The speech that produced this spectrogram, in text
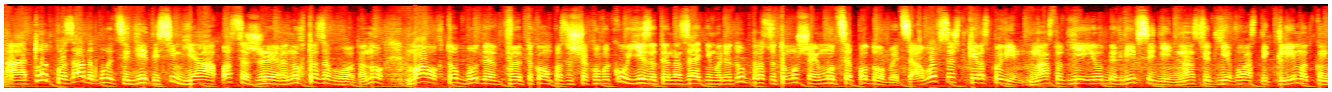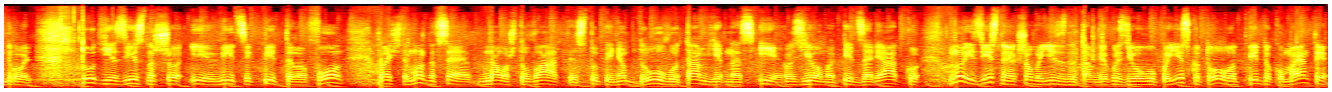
А тут позаду буде сидіти сім'я, пасажири, ну хто завгодно. Ну мало хто буде в такому позашляховику їздити на задньому ряду, просто тому, що йому це подобається. Але все ж таки розповім: у нас тут є і обігрів сидінь, у нас тут є власний клімат-контроль. Тут є, звісно, що і відсік під телефон. Бачите, можна все налаштувати, ступінь обдуву. Там є в нас і розйоми під зарядку. Ну і звісно, якщо ви їздите там в якусь ділову поїздку, то от під документи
